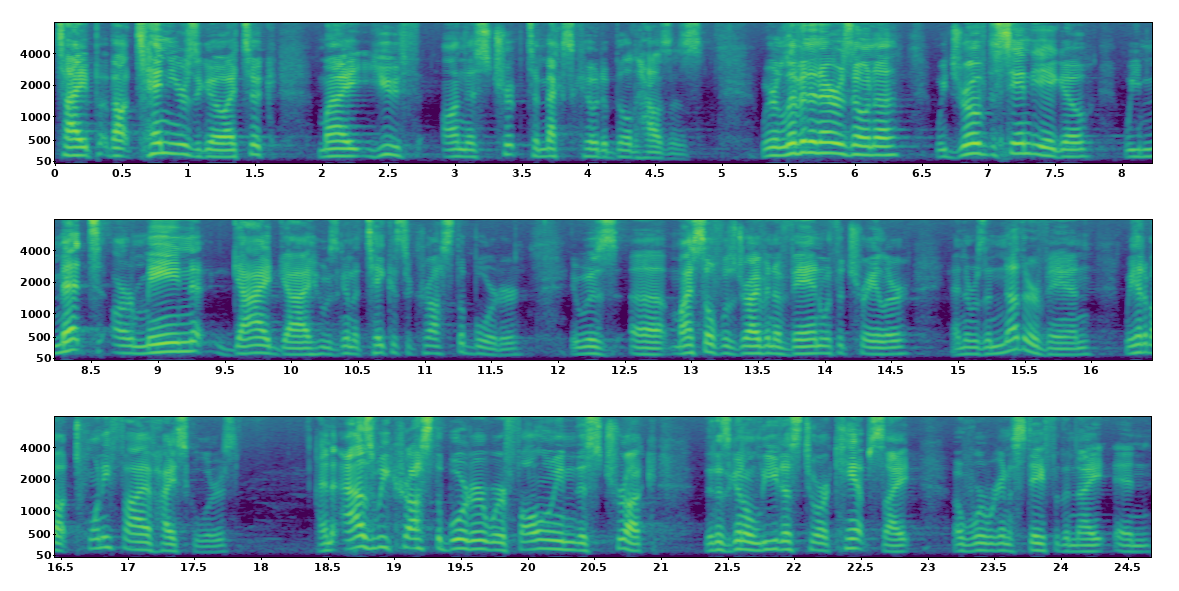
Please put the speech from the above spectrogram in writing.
type, about 10 years ago, I took my youth on this trip to Mexico to build houses. We were living in Arizona. We drove to San Diego. We met our main guide guy who was going to take us across the border. It was uh, myself was driving a van with a trailer, and there was another van. We had about 25 high schoolers. And as we crossed the border, we're following this truck that is going to lead us to our campsite of where we're going to stay for the night and,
